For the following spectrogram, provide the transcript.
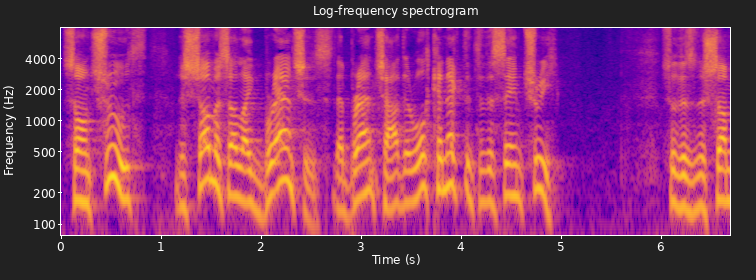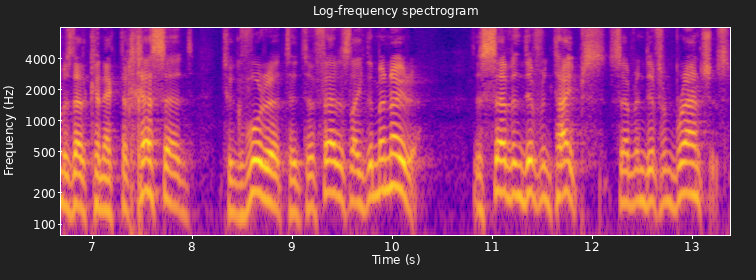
So in truth, neshamas are like branches that branch out. They're all connected to the same tree. So there's neshamas that connect to Chesed, to Gvura, to Teferes, like the Menorah. There's seven different types, seven different branches.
